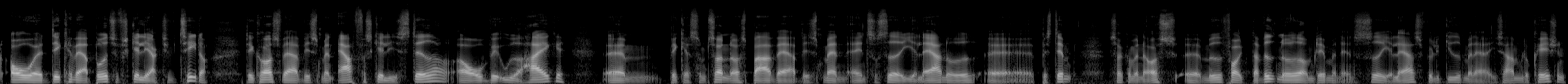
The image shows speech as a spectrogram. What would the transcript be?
Og øh, det kan være både til forskellige aktiviteter. Det kan også være, hvis man er forskellige steder og vil ud og hike. Øhm, det kan som sådan også bare være, hvis man er interesseret i at lære noget øh, bestemt. Så kan man også øh, møde folk, der ved noget om det, man er interesseret i at lære. Selvfølgelig givet, man er i samme location.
